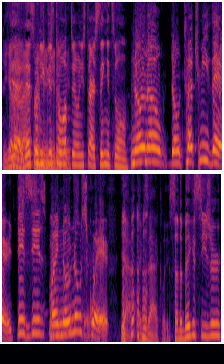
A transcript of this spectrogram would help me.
You get out yeah, of that that's when you just come up to him and you start singing to him. No, no, don't touch me there. This is my no no square. Yeah, exactly. So the biggest seizure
